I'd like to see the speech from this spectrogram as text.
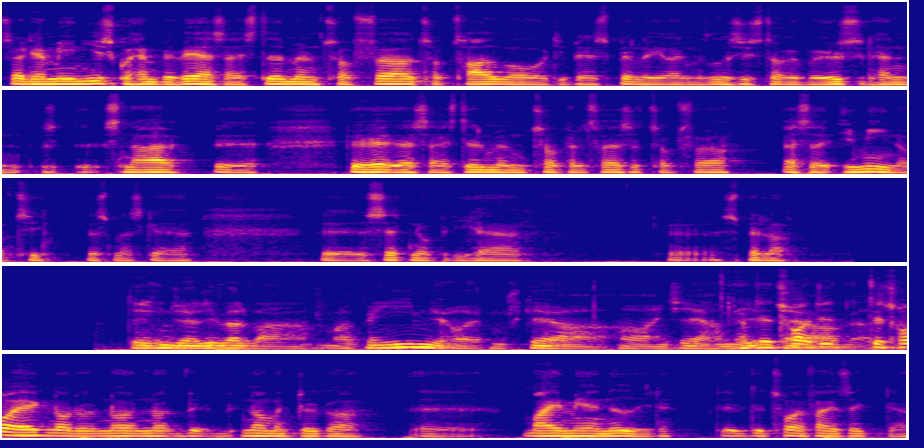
så vil jeg mene, at skulle han bevæger sig i stedet mellem top 40 og top 30 over de bedste spillere i Real Madrid's historie, hvor Øsel han øh, snarere øh, bevæger sig i stedet mellem top 50 og top 40. Altså i min optik, hvis man skal øh, sætte noget på de her øh, spillere. Det synes jeg alligevel var, var rimelig højt måske at, at arrangere ham Jamen, det, tror, det, det, det tror jeg ikke, når, du, når, når, når man dykker øh, meget mere ned i det. det. Det tror jeg faktisk ikke, der.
